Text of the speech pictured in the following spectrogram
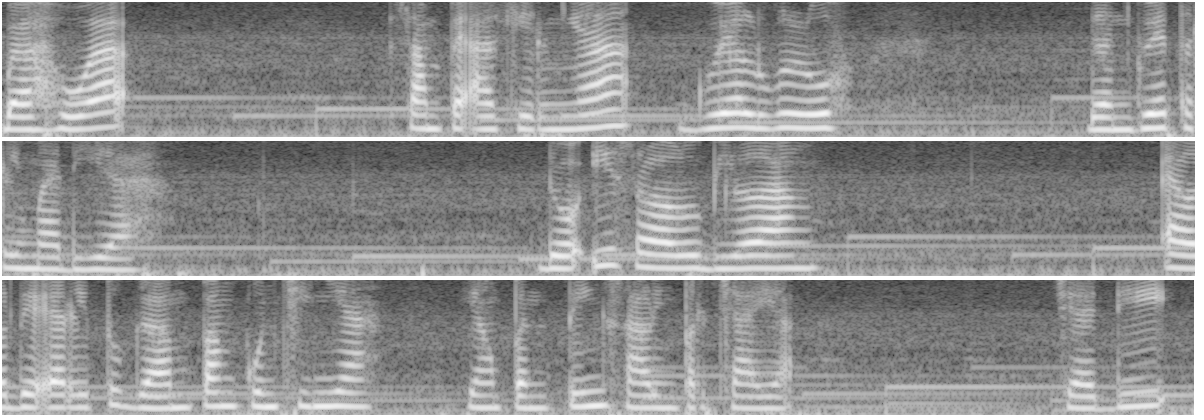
bahwa sampai akhirnya gue luluh dan gue terima dia. Doi selalu bilang, LDR itu gampang kuncinya, yang penting saling percaya. Jadi,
